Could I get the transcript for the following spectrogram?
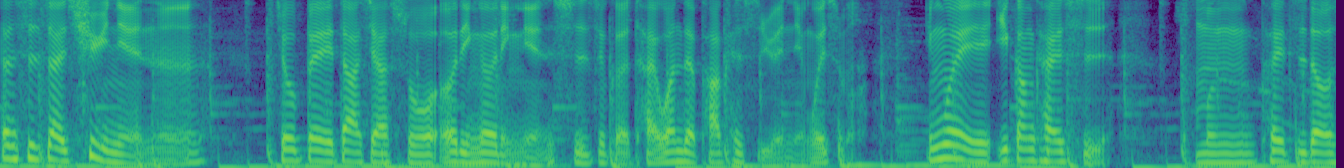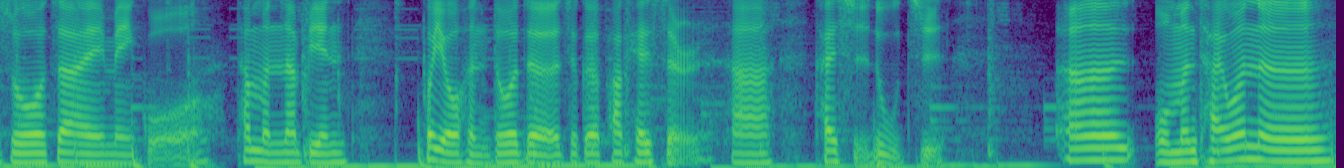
但是在去年呢就被大家说二零二零年是这个台湾的 Parkes 元年。为什么？因为一刚开始，我们可以知道说，在美国他们那边会有很多的这个 Parkeser 他开始录制。呃，我们台湾呢，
